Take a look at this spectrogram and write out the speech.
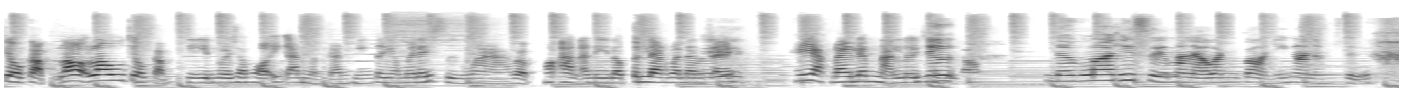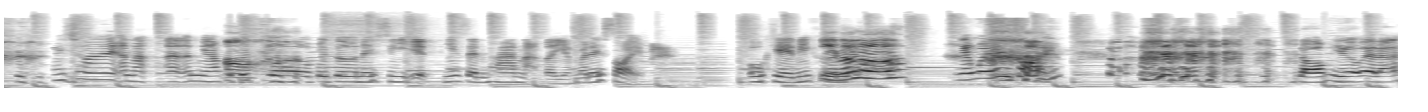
เกี่ยวกับเล่าเล่าเกี่ยวกับจีนโดยเฉพาะอีกอันเหมือนกันทิ้งแต่ยังไม่ได้ซื้อมาแบบพออ่านอันนี้แล้วเป็นแรงบันดาลใจเฮ้ยให้อยากได้เล่มนั้นเลยทีเดียวนึกว่าที่ซื้อมาแล้ววันก่อนที่งานหนังสือ ไม่ใช่ อันนั้นอันอันเนี้ยเขาไปเจออ๋อไปเจอใน C1 ที่เซนทรันอะแต่ยังไม่ได้สอยมา โอเคนี่คือีกแล้วเหรอ ยังไม่ได้สอย ดองเยอะไปแล้ว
